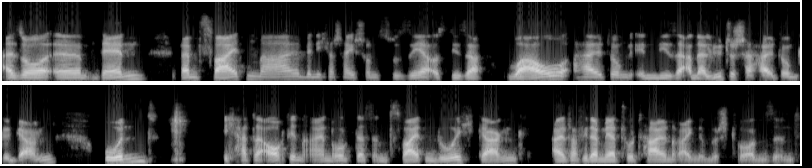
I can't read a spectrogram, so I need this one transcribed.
also äh, denn beim zweiten Mal bin ich wahrscheinlich schon zu sehr aus dieser Wow-Haltung in diese analytische Haltung gegangen. Und ich hatte auch den Eindruck, dass im zweiten Durchgang einfach wieder mehr Totalen reingemischt worden sind.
